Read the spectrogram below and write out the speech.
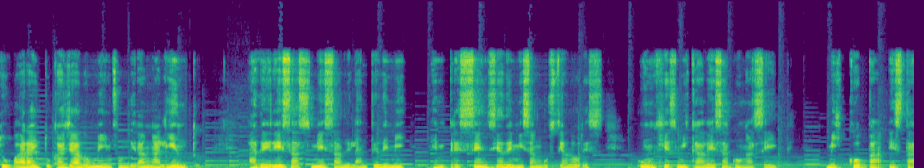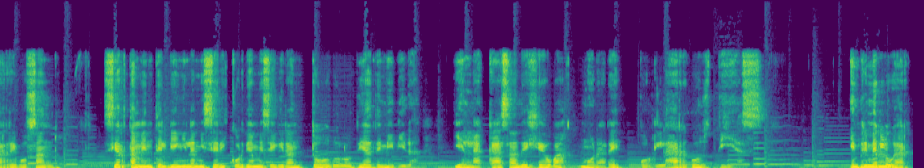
Tu vara y tu callado me infundirán aliento. Aderezas mesa delante de mí en presencia de mis angustiadores, unges mi cabeza con aceite, mi copa está rebosando. Ciertamente el bien y la misericordia me seguirán todos los días de mi vida, y en la casa de Jehová moraré por largos días. En primer lugar,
